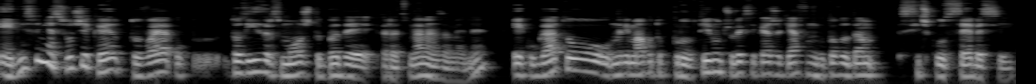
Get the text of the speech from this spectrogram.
Единственият случай, където това, е, този израз може да бъде рационален за мене, е когато нали, малкото продуктивно човек се каже, аз съм готов да дам всичко от себе си,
